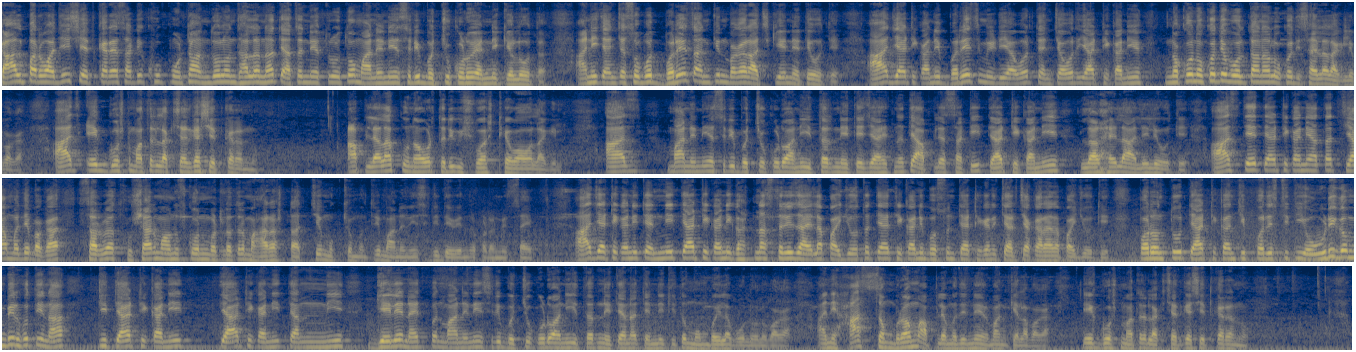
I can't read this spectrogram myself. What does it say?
काल परवा जे शेतकऱ्यासाठी खूप मोठं आंदोलन झालं ना त्याचं नेतृत्व माननीय श्री बच्चू कडू यांनी केलं होतं. आणि त्यांच्यासोबत बरेच आणखीन बघा राजकीय नेते होते. आज या ठिकाणी बरेच मीडियावर त्यांच्यावर या ठिकाणी नको नको ते बोलताना लोक दिसायला लागली बघा. आज एक गोष्ट मात्र लक्षात घ्या शेतकऱ्यांना. आपल्याला कुणावर तरी विश्वास ठेवावा लागेल. आज माननीय श्री बच्चू कडू आणि इतर नेते जे आहेत ना ते आपल्यासाठी त्या ठिकाणी लढायला आलेले होते. आज ते त्या ठिकाणी आता त्यामध्ये बघा सर्वात हुशार माणूस कोण म्हटलं तर महाराष्ट्राचे मुख्यमंत्री माननीय श्री देवेंद्र फडणवीस साहेब. आज या ठिकाणी त्यांनी त्या ठिकाणी घटनास्थळी जायला पाहिजे होतं त्या ठिकाणी बसून त्या ठिकाणी चर्चा करायला पाहिजे होती. परंतु त्या ठिकाणची परिस्थिती एवढी गंभीर होती ना की त्या ठिकाणी त्या ठिकाणी त्यांनी गेले नाहीत पण माननीय श्री बच्चू कडू आणि इतर नेत्यांना त्यांनी तिथं मुंबईला बोलवलं बघा. आणि हा संभ्रम आपल्यामध्ये निर्माण केला बघा. एक गोष्ट मात्र लक्षात घ्या शेतकऱ्यांनो.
